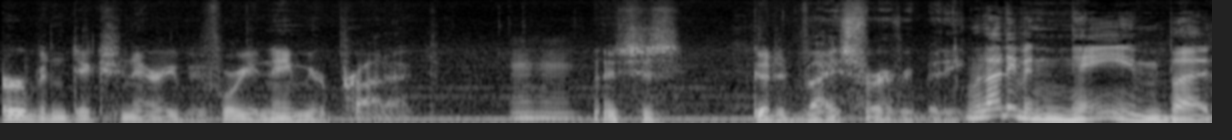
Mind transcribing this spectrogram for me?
Urban Dictionary before you name your product. Mm-hmm. It's just good advice for everybody. Well, not even name, but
